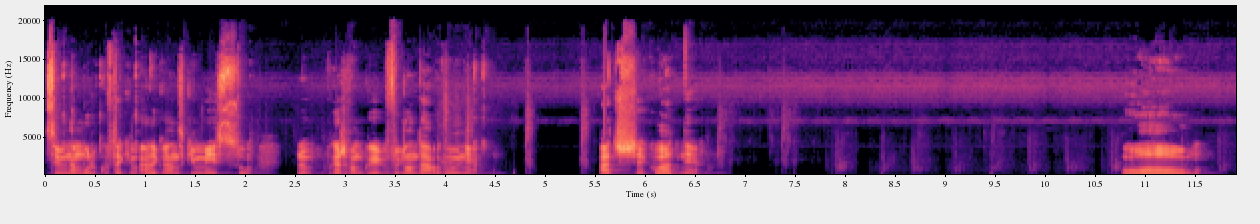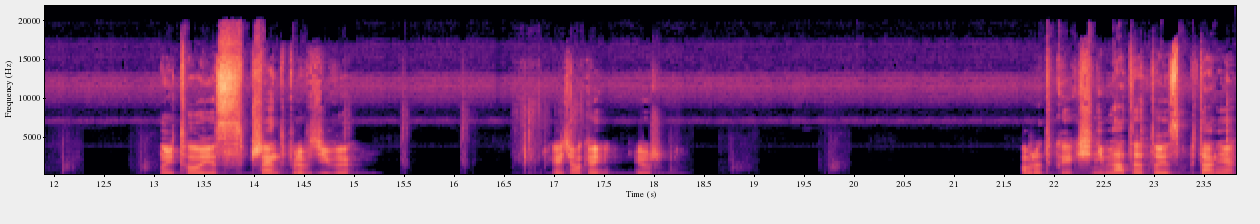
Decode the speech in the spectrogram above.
Sobie na murku w takim eleganckim miejscu. Pokażę wam go jak wygląda ogólnie. Patrzcie, jak ładnie. Wow. No i to jest sprzęt prawdziwy. Czekajcie, okej, już. Dobra, tylko jak się nim lata, to jest pytanie.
